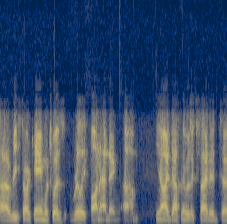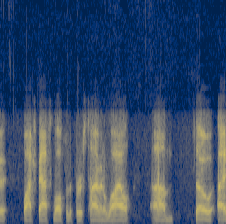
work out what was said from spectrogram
uh, restart game, which was really fun ending. Um, you know, I definitely was excited to watch basketball for the first time in a while. Um, so I,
